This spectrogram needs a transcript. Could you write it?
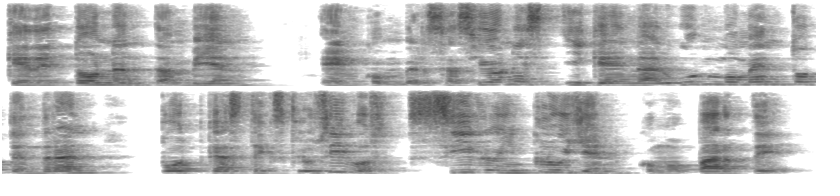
que detonan también en conversaciones y que en algún momento tendrán podcast exclusivos. Sí lo incluyen como parte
